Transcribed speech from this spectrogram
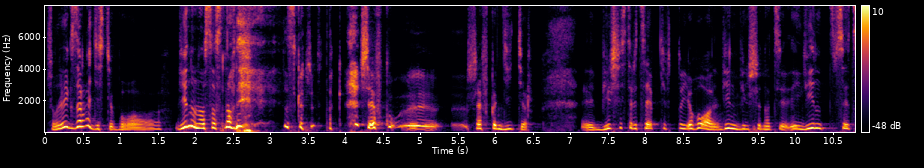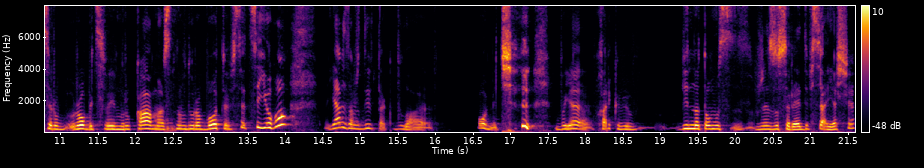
Чоловік з радістю, бо він у нас основний, скажімо так, шеф-ку- е, шеф-кондитер. Е, Більшість рецептів то його. Він більше на це. Він все це робить своїми руками, основну роботу. Все це його. Я завжди так була поміч. Бо я в Харкові він на тому вже зосередився, а я ще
